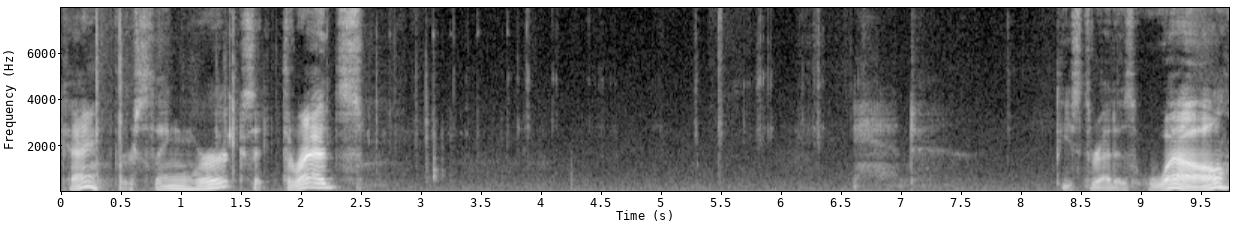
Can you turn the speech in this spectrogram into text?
Okay, first thing works, it threads. And these thread as well.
